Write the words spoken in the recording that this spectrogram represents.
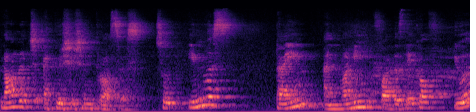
knowledge acquisition process. So invest time and money for the sake of your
